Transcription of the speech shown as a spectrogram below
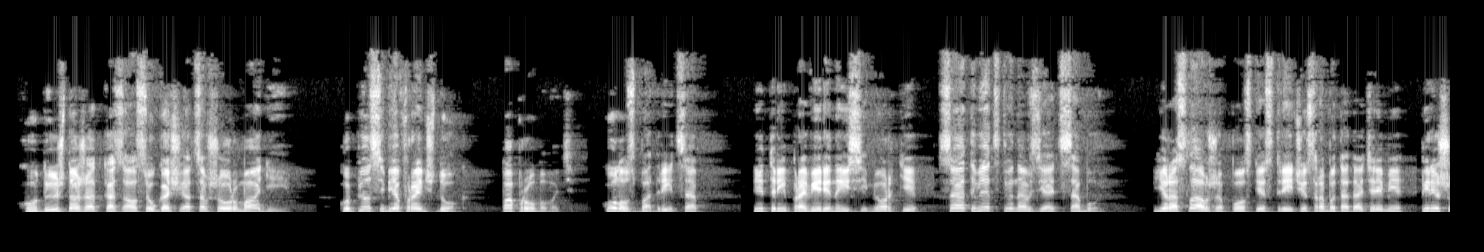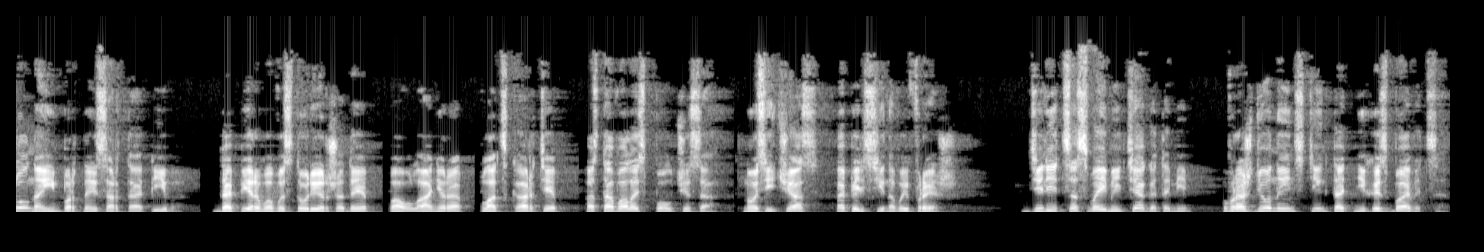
Худыш даже отказался угощаться в шаурмадии. Купил себе френч-дог, попробовать. Колу взбодриться и три проверенные семерки, соответственно, взять с собой. Ярослав же после встречи с работодателями перешел на импортные сорта пива. До первого в истории РЖД Пауланера плацкарте оставалось полчаса, но сейчас апельсиновый фреш. Делиться своими тяготами, врожденный инстинкт от них избавиться.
